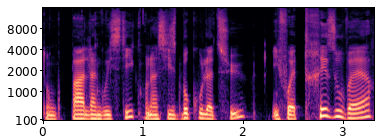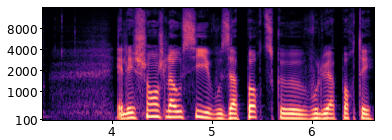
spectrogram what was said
donc pas linguistique. On insiste beaucoup là-dessus. Il faut être très ouvert et l'échange, là aussi, il vous apporte ce que vous lui apportez.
